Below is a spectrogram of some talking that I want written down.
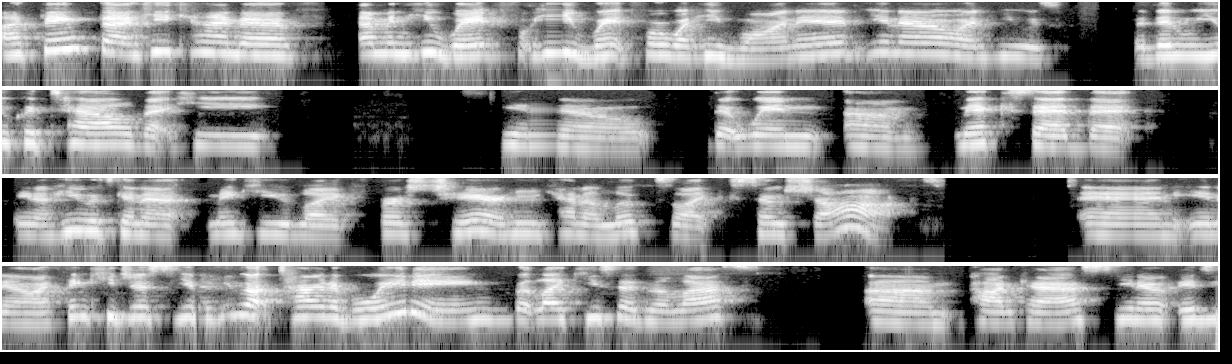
I think that he kind of, I mean, he wait for he went for what he wanted, you know, and he was, but then you could tell that he, you know, that when um, Mick said that, you know, he was gonna make you like first chair, he kind of looked like so shocked, and you know, I think he just, you know, he got tired of waiting, but like you said in the last um, podcast, you know, is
